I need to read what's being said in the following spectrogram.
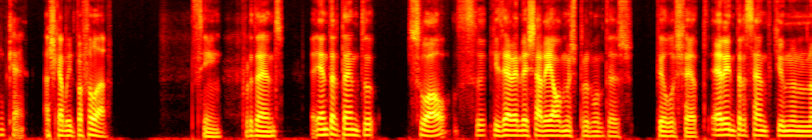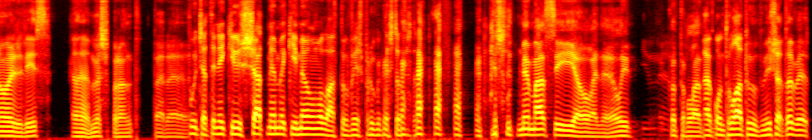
Ok. Acho que há muito para falar. Sim, portanto, entretanto, pessoal, se quiserem deixar aí algumas perguntas pelo chat, era interessante que o Nuno não as visse, ah, mas pronto, para. Putz, já tenho aqui o chat mesmo aqui mesmo ao meu lado para ver as perguntas todas. Mesmo assim, olha, ali controlado. A controlar tudo, exatamente.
